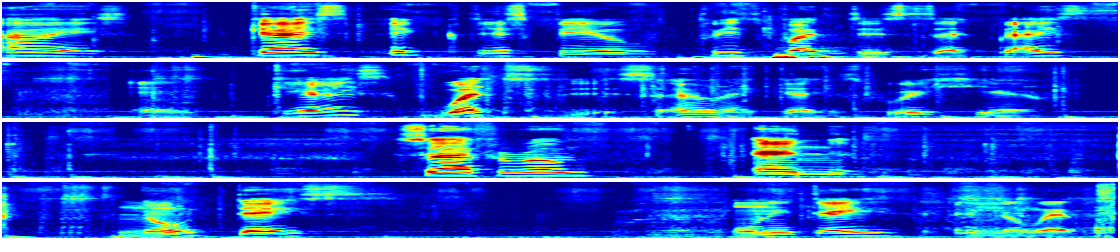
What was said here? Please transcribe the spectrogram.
Anyways, guys, like this video, please put this up, guys. And guys, watch this? Alright, guys, we're here. So I have a road and no days, only days and no weapon.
